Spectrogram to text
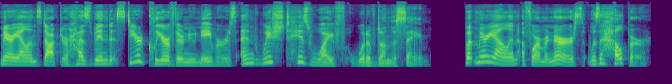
Mary Ellen's doctor husband steered clear of their new neighbors and wished his wife would have done the same. But Mary Ellen, a former nurse, was a helper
